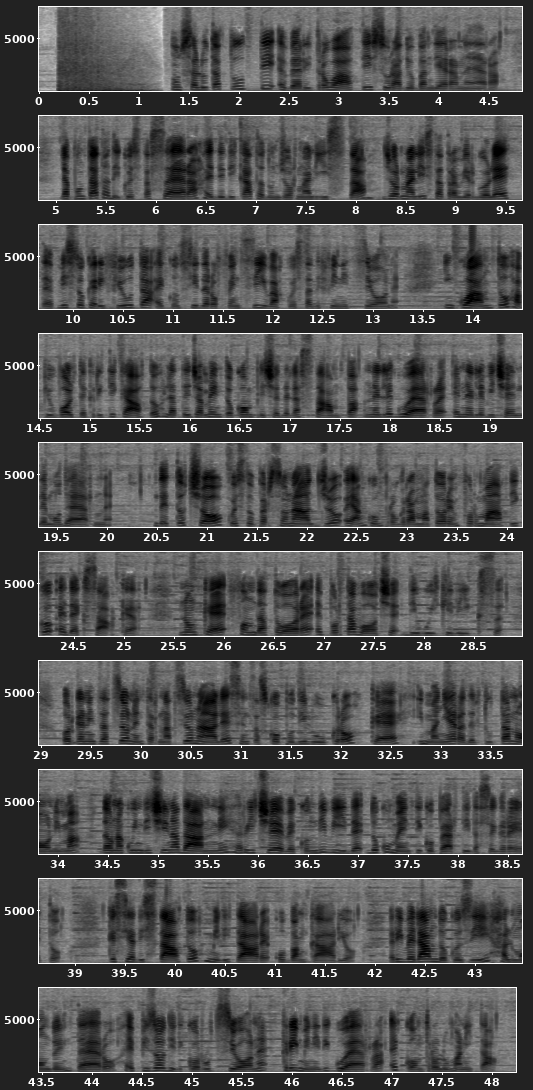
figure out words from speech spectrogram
Un saluto a tutti e ben ritrovati su Radio Bandiera Nera. La puntata di questa sera è dedicata ad un giornalista, giornalista tra virgolette, visto che rifiuta e considera offensiva questa definizione, in quanto ha più volte criticato l'atteggiamento complice della stampa nelle guerre e nelle vicende moderne. Detto ciò, questo personaggio è anche un programmatore informatico ed ex hacker, nonché fondatore e portavoce di Wikileaks, organizzazione internazionale senza scopo di lucro che, in maniera del tutto anonima, da una quindicina d'anni riceve e condivide documenti coperti da segreto, che sia di Stato, militare o bancario, rivelando così al mondo intero episodi di corruzione, crimini di guerra e contro l'umanità.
